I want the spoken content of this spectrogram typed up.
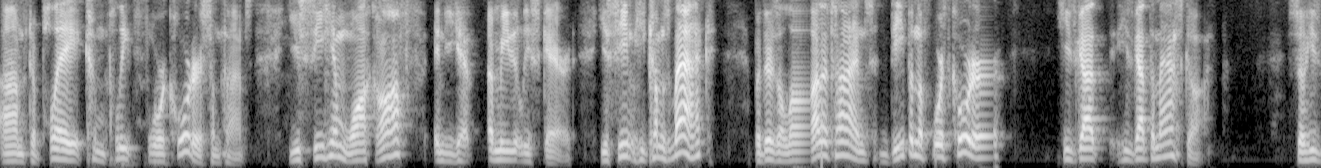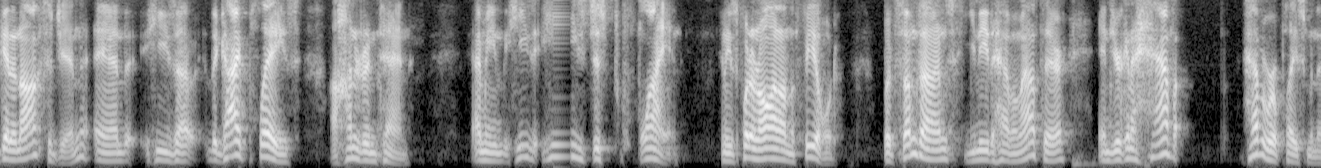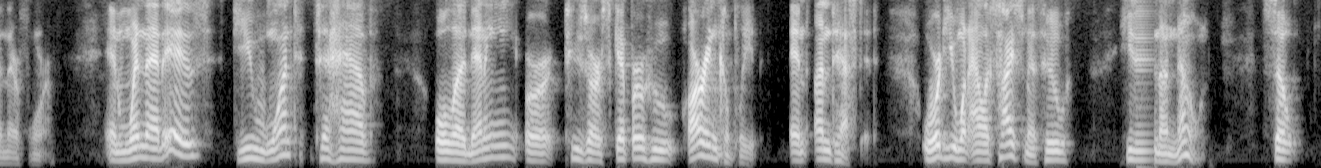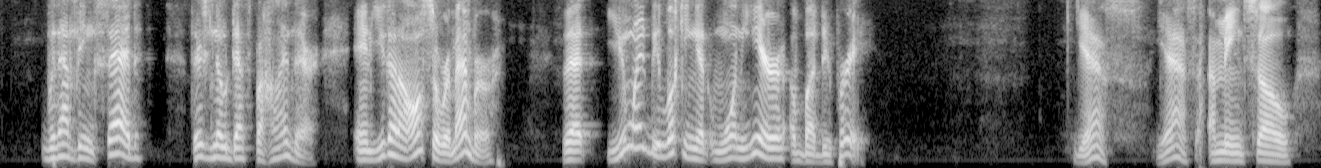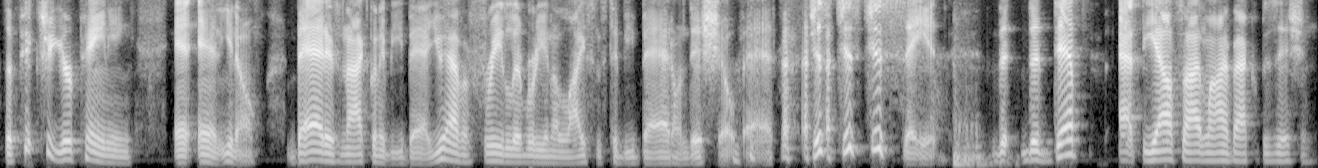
um, to play complete four quarters sometimes. You see him walk off and you get immediately scared. You see him, he comes back, but there's a lot of times deep in the fourth quarter, he's got he's got the mask on. So he's getting oxygen and he's a uh, the guy plays 110. I mean, he's he's just flying and he's putting all out on the field. But sometimes you need to have them out there, and you're going to have have a replacement in there for him. And when that is, do you want to have Ola Denny or Tuzar Skipper, who are incomplete and untested? Or do you want Alex Highsmith, who he's an unknown? So, with that being said, there's no depth behind there. And you got to also remember that you might be looking at one year of Bud Dupree. Yes, yes. I mean, so the picture you're painting, and, and you know, bad is not going to be bad. You have a free liberty and a license to be bad on this show. Bad, just, just, just say it. the The depth at the outside linebacker position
